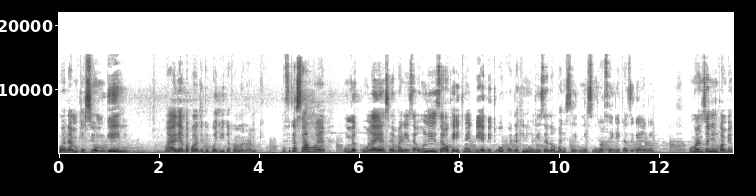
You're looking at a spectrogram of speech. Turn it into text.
mwanamke sio mgeni mahali ambapo anatakiwa kuwajibika kama mwanamke. Umefika somewhere, umekula, yes, umemaliza, uliza. Okay, it might be a bit awkward, lakini uliza, naomba niwasaidie kazi gani? Mwanzoni nikwambia,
